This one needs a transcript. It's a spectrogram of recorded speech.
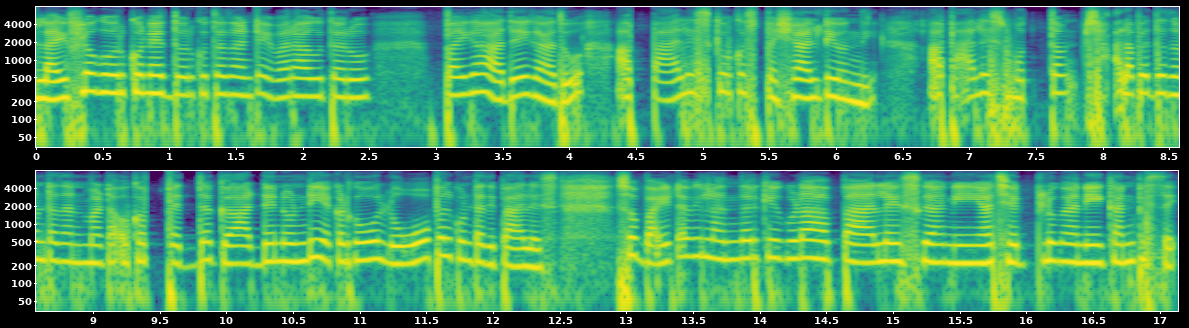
లైఫ్లో కోరుకునేది దొరుకుతుంది అంటే ఎవరు ఆగుతారు? పైగా అదే కాదు ఆ ప్యాలెస్కి ఒక స్పెషాలిటీ ఉంది. ఆ ప్యాలెస్ మొత్తం చాలా పెద్దది ఉంటుంది అనమాట ఒక పెద్ద గార్డెన్ ఉండి ఎక్కడికో లోపలికి ఉంటుంది ప్యాలెస్. సో బయట వీళ్ళందరికీ కూడా ఆ ప్యాలెస్ కానీ ఆ చెట్లు కానీ కనిపిస్తాయి.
